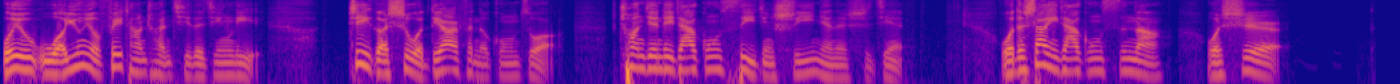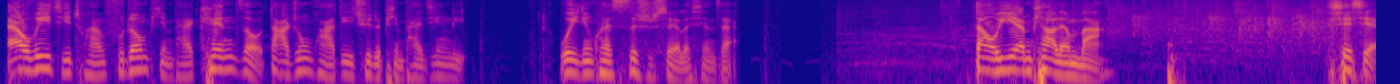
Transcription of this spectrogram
我有我拥有非常传奇的经历。这个是我第二份的工作，创建这家公司已经十一年的时间。我的上一家公司呢，我是 LV 集团服装品牌 Kenzo 大中华地区的品牌经理。我已经快四十岁了，现在。但我依然漂亮吧？谢谢。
